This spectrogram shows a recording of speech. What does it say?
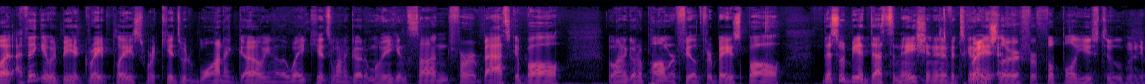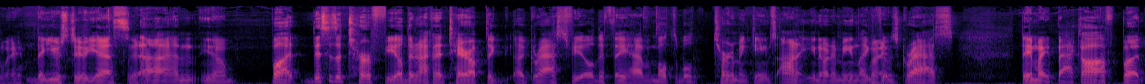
But I think it would be a great place where kids would want to go. You know, the way kids want to go to Mohegan Sun for basketball, want to go to Palmer Field for baseball. This would be a destination, and if it's going to be for football used to anyway. they used to, yes. Yeah. Uh, and you know, but this is a turf field. They're not going to tear up the a grass field if they have multiple tournament games on it. You know what I mean? Like if it was grass, they might back off. But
